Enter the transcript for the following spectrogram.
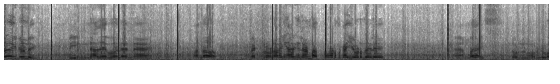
വെയിറ്റ് പിന്നെ അതേപോലെ തന്നെ കണ്ടോ? പെട്രോൾ ഇറങ്ങി ഇറങ്ങില്ല അപ്പൊ കൊടുത്ത കൈ കൊടുത്തൽ വേണ്ട കൈസ് തൊണ്ണൂറ് രൂപ.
